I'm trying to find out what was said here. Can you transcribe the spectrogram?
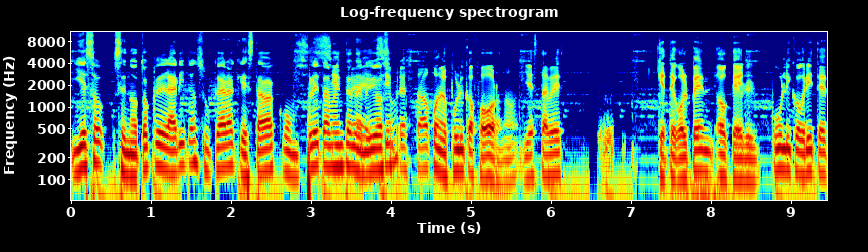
Y eso se notó clarito en su cara que estaba completamente Siempre- nervioso. Siempre ha estado con el público a favor, ¿no? Y esta vez que te golpeen o que el público grite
